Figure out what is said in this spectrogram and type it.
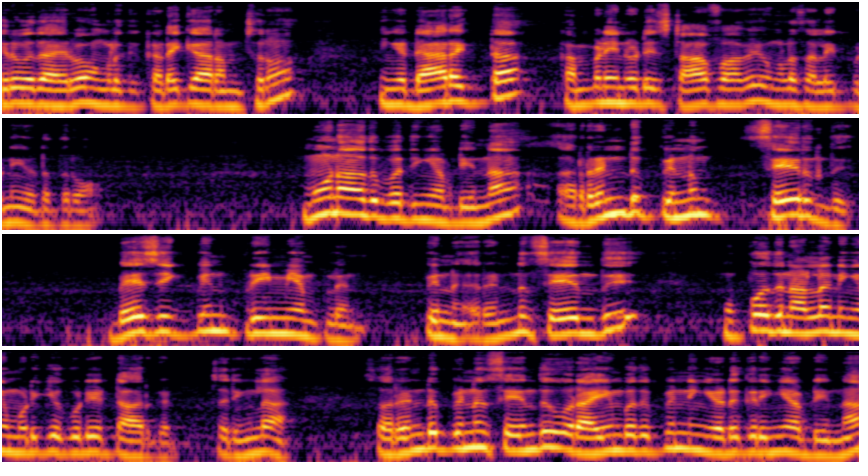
இருபதாயிரரூபா உங்களுக்கு கிடைக்க ஆரம்பிச்சிடும் நீங்கள் டேரெக்டாக கம்பெனியினுடைய ஸ்டாஃபாகவே உங்களை செலக்ட் பண்ணி எடுத்துருவோம். மூணாவது பார்த்திங்க அப்படின்னா ரெண்டு பின்னும் சேர்ந்து பேசிக் பின் ப்ரீமியம் பின் பின் ரெண்டும் சேர்ந்து முப்பது நாளில் நீங்கள் முடிக்கக்கூடிய டார்கெட் சரிங்களா? ஸோ ரெண்டு பின்னும் சேர்ந்து ஒரு ஐம்பது பின் நீங்கள் எடுக்கிறீங்க அப்படின்னா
